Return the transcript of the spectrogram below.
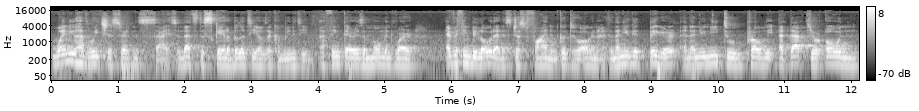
When you have reached a certain size, and that's the scalability of the community, I think there is a moment where everything below that is just fine and good to organize. And then you get bigger, and then you need to probably adapt your own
